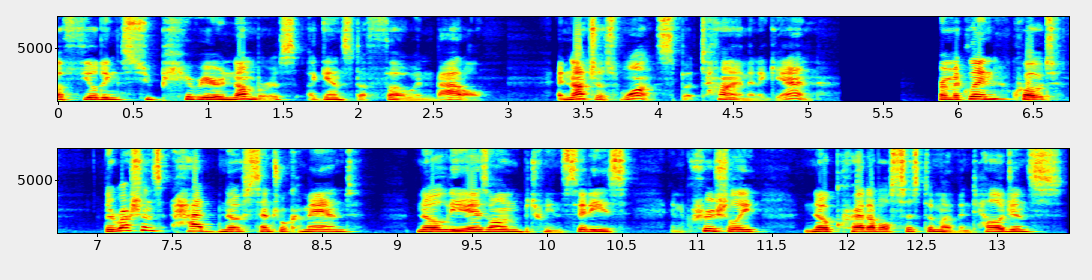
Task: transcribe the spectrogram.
of fielding superior numbers against a foe in battle, and not just once, but time and again. From McLynn, quote, the Russians had no central command, no liaison between cities, and crucially, no credible system of intelligence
